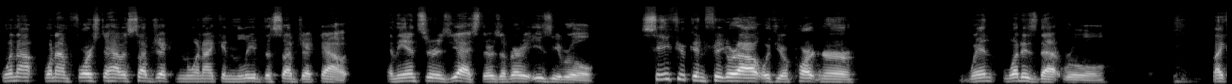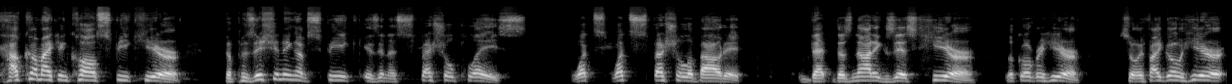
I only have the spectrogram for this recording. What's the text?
when i when i'm forced to have a subject and when i can leave the subject out and the answer is yes there's a very easy rule see if you can figure out with your partner when what is that rule like how come i can call speak here the positioning of speak is in a special place what's what's special about it that does not exist here look over here so if I go here,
